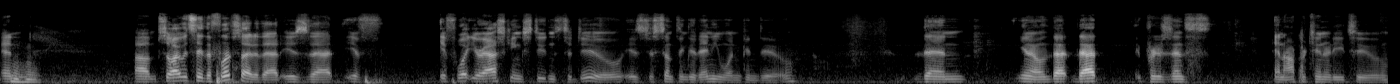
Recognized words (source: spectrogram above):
and mm-hmm. um, so I would say the flip side of that is that if if what you're asking students to do is just something that anyone can do, then you know that that presents an opportunity to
